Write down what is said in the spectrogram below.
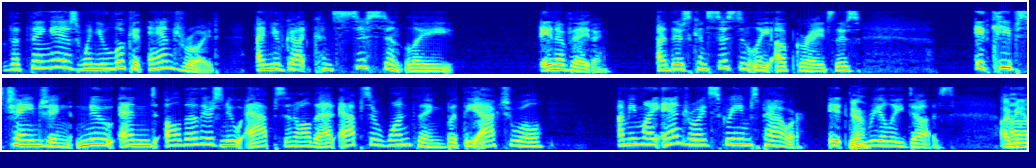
the thing is, when you look at Android and you've got consistently innovating and there's consistently upgrades, there's, it keeps changing new and although there's new apps and all that, apps are one thing, but the actual, I mean, my Android screams power. It Yeah. really does. I mean,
